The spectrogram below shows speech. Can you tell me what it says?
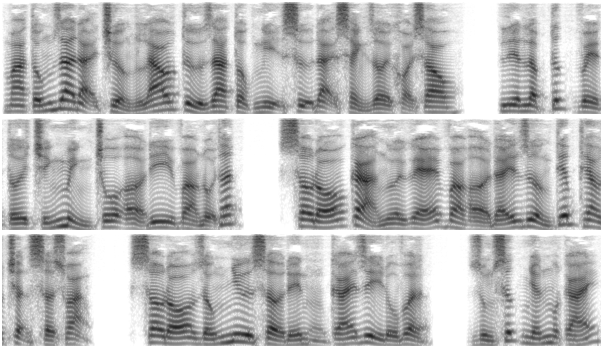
Mà tống gia đại trưởng lão từ gia tộc nghị sự đại sảnh rời khỏi sau, liền lập tức về tới chính mình chỗ ở đi vào nội thất, sau đó cả người ghé vào ở đáy giường tiếp theo trận sờ soạn, sau đó giống như sờ đến cái gì đồ vật, dùng sức nhấn một cái.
